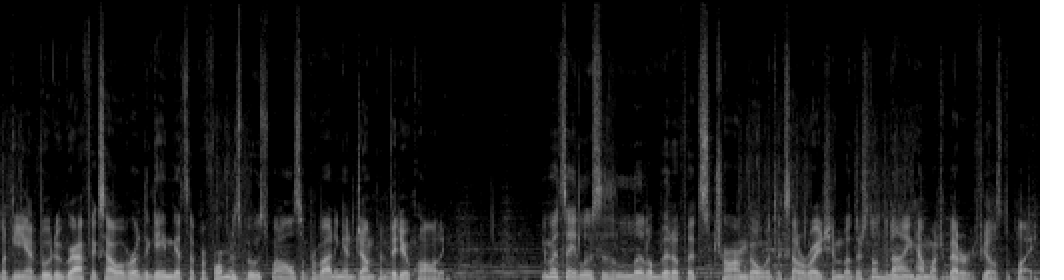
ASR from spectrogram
Looking at Voodoo graphics however, the game gets a performance boost while also providing a jump in video quality. You might say it loses a little bit of its charm going with acceleration, but there's no denying how much better it feels to play.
